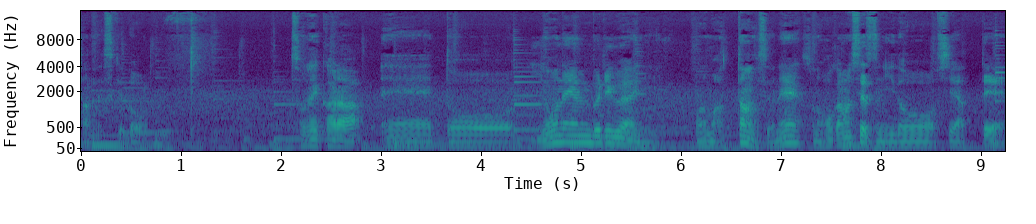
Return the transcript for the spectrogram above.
たんですけどそれからえー、っと4年ぶりぐらいにこれもあったんですよね。その他の施設に移動してやって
